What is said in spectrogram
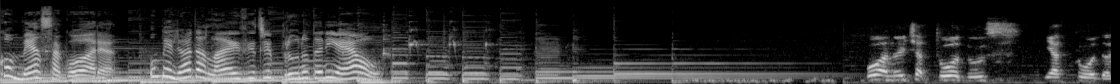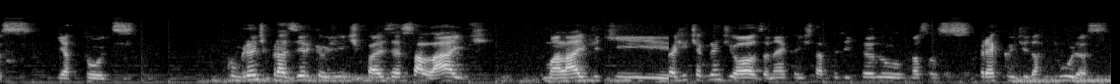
Começa agora o melhor da live de Bruno Daniel. Boa noite a todos e a todas e a todos. Com grande prazer que a gente faz essa live, uma live que a gente é grandiosa, né? Que a gente está apresentando nossas pré-candidaturas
